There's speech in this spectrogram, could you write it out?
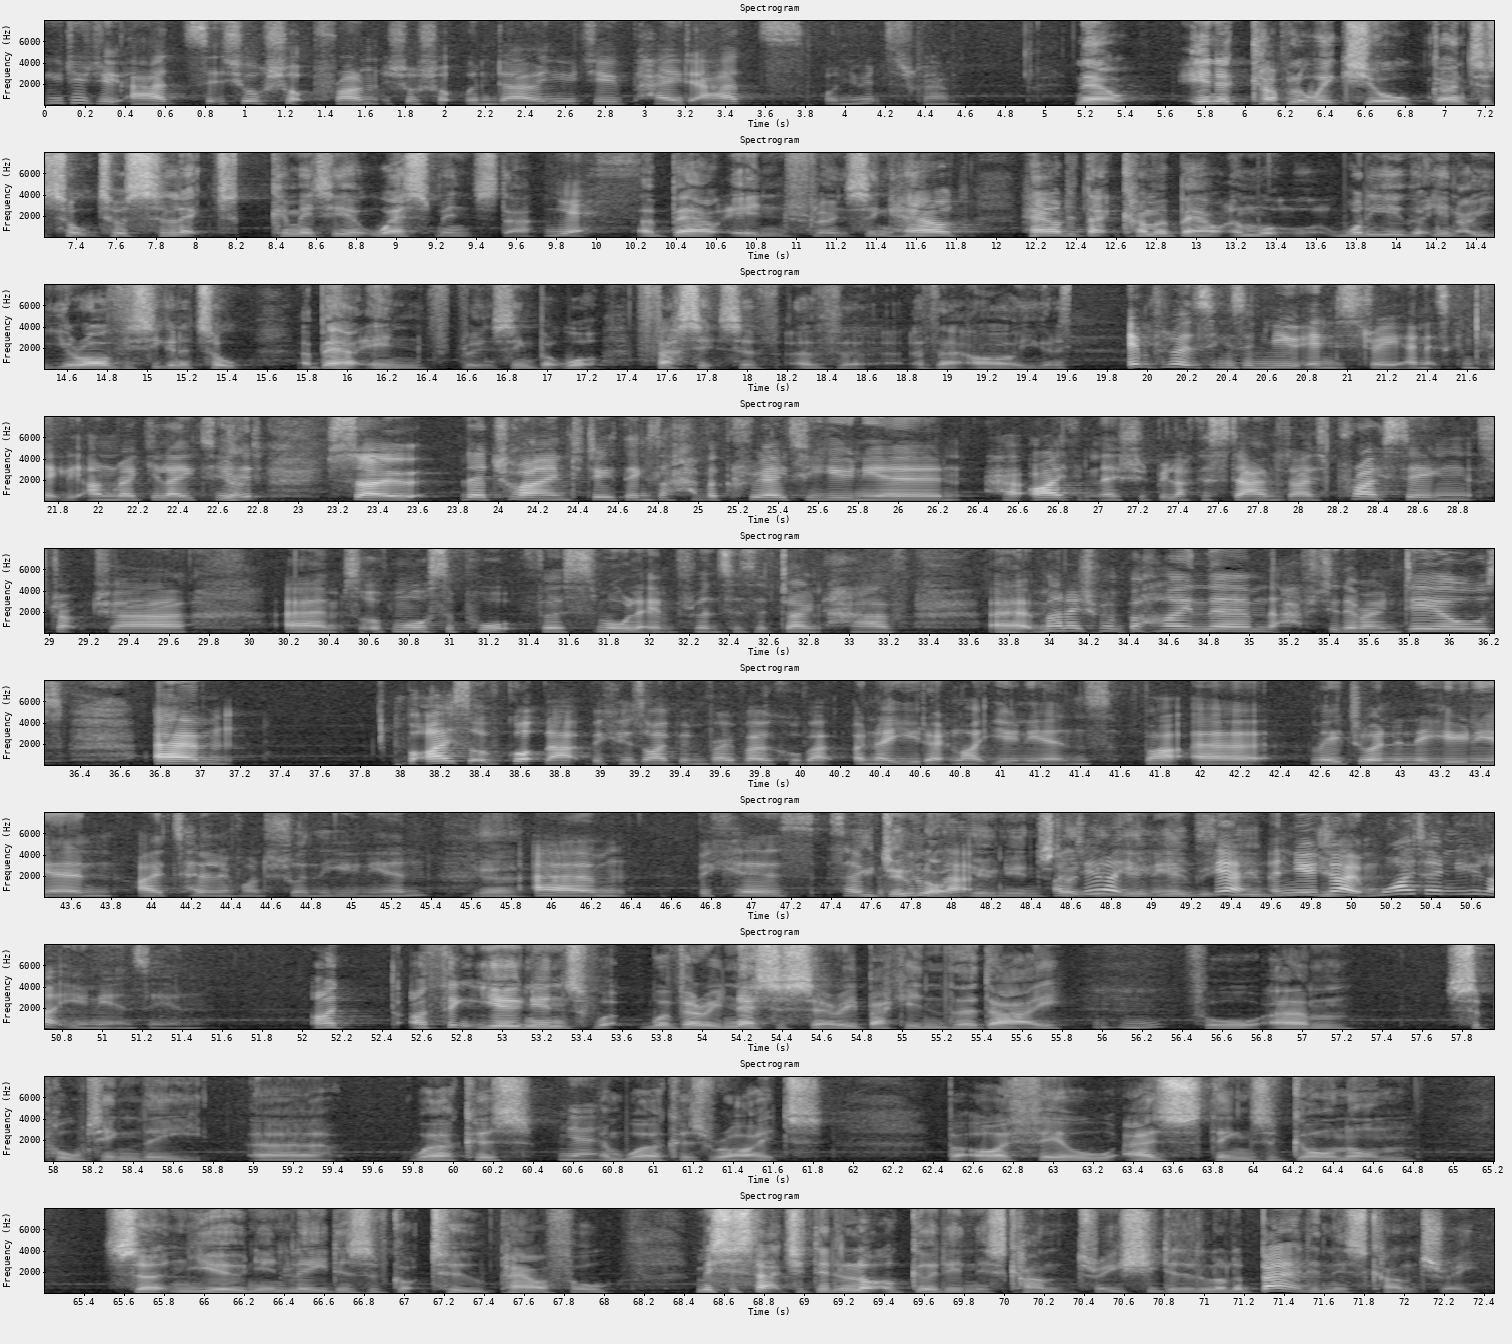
you do do ads. It's your shop front, it's your shop window, and you do paid ads on your Instagram. Now, in a couple of weeks, you're going to talk to a select committee at Westminster. Yes. About influencing. How how did that come about, and what what are you? You know, you're obviously going to talk about influencing, but what facets of of, uh, of that are you going to? Influencing is a new industry and it's completely unregulated. Yeah. So they're trying to do things like have a creator union. I think there should be like a standardised pricing structure, um, sort of more support for smaller influencers that don't have uh, management behind them that have to do their own deals. Um, but I sort of got that because I've been very vocal about. I know you don't like unions, but uh, me joining a union, I telling everyone to join the union. Yeah. Um, because so You do because of like that- unions, I don't do you? like You- you- unions, yeah, you- and you, don't. Why don't you like unions, Ian? I, I think unions were, were very necessary back in the day Mm-hmm. for um, supporting the uh, workers Yeah. and workers' rights. But I feel as things have gone on, certain union leaders have got too powerful. Mrs. Thatcher did a lot of good in this country. She did a lot of bad in this country.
